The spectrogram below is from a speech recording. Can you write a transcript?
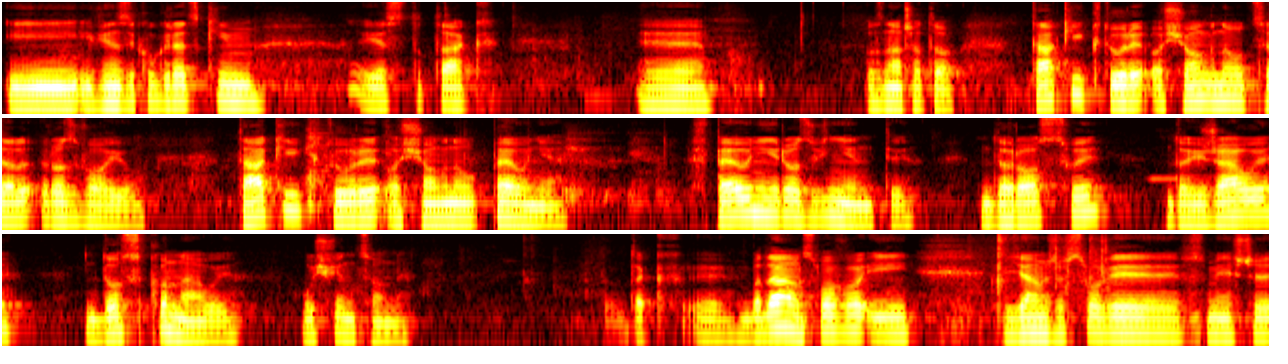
I, I w języku greckim jest to tak, y, oznacza to taki, który osiągnął cel rozwoju, taki, który osiągnął pełnię, w pełni rozwinięty, dorosły, dojrzały, doskonały, uświęcony. Tak y, badałem słowo i widziałem, że w słowie w sumie jeszcze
